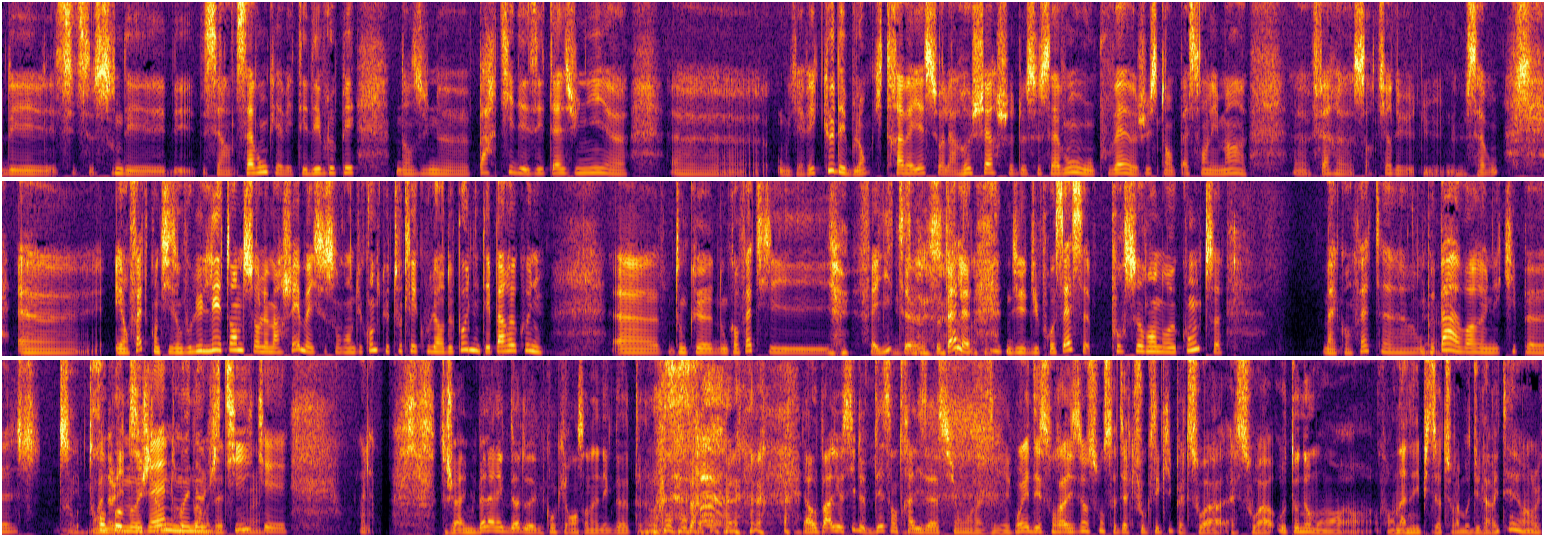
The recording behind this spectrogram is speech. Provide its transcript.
ce sont des, des c'est un savon qui avait été développé dans une partie des États-Unis euh, euh, où il y avait que des blancs qui travaillaient sur la recherche de ce savon où on pouvait euh, juste en passant les mains euh, faire sortir du, savon. Euh, et en fait, quand ils ont voulu l'étendre sur le marché, bah, ils se sont rendus compte que toutes les couleurs de peau n'étaient pas reconnues. Euh, donc, euh, donc en fait, il... faillite totale du, du process pour se rendre compte bah, qu'en fait, euh, on ne peut pas avoir une équipe euh, trop, trop homogène, monolithique. ouais. et voilà. J'ai une belle anecdote, une concurrence en anecdote. Alors vous parliez aussi de décentralisation, euh, Xavier. Oui, décentralisation, c'est-à-dire qu'il faut que l'équipe elle soit, elle soit autonome. On, a un épisode sur la modularité hein,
